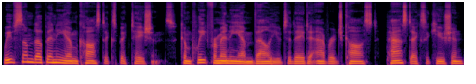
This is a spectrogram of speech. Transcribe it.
we've summed up NEM cost expectations, complete from NEM value today to average cost, past execution,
